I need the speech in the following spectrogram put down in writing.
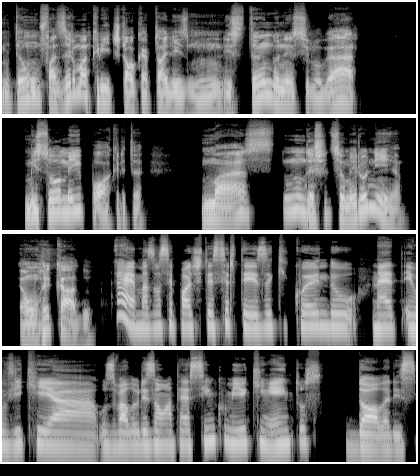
Então, fazer uma crítica ao capitalismo estando nesse lugar me soa meio hipócrita, mas não deixa de ser uma ironia. É um recado. É, mas você pode ter certeza que quando, né, eu vi que a, os valores vão até 5.500 dólares.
